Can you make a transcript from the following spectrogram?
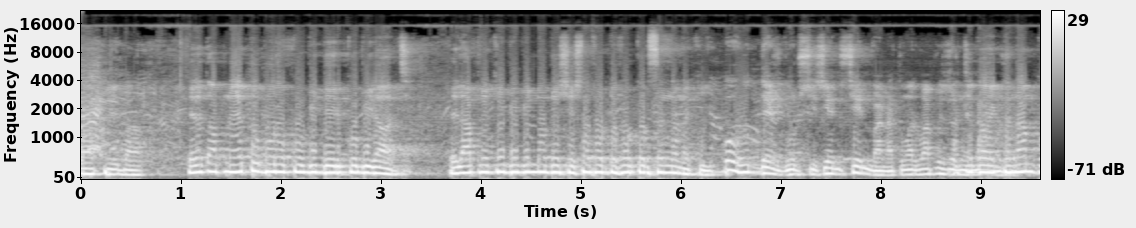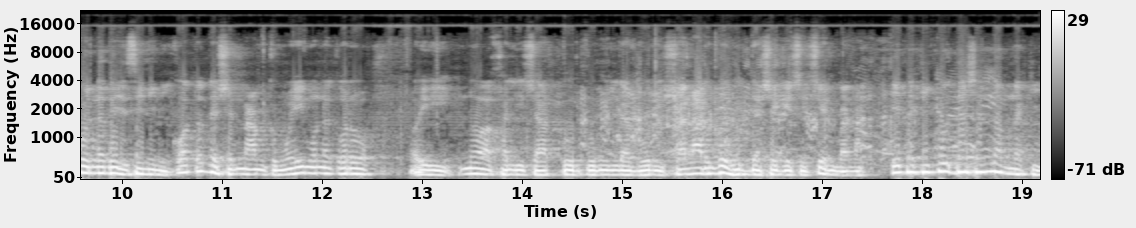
বাপ রে বাপ। তাহলে তো আপনি এত বড় কবিদের কবিরাজ। তাহলে আপনি কি বিভিন্ন দেশে সফর টফর করছেন না নাকি? বহুত দেশ ঘুরছি চেন চেন বানা তোমার বাপের জন্য আচ্ছা কয়েকটা নাম কই না দিয়ে চিনিনি কত দেশের নাম কম? এই মনে করো ওই নোয়াখালী চাঁদপুর কুমিল্লা বরিশাল আর বহুত দেশে গেছি চেন বানা এটা কি কেউ দেশের নাম নাকি?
